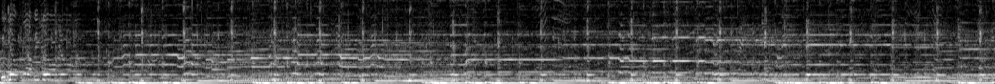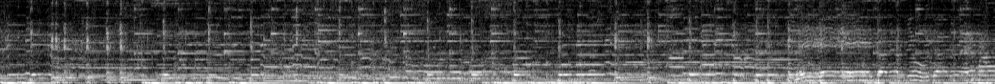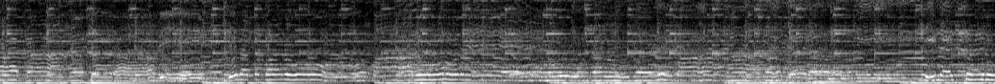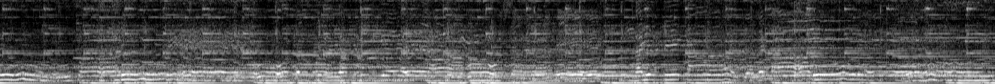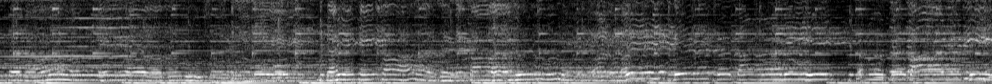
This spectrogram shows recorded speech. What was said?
બીજો ક્યાં બીજો? હે કરજો જડે માં સ્નાન કરાવી તિલક કરું મારું રે જળમાં સ્નાન કરાવી તિલક કરું પારું રે ઓ તમયંગે આભૂષણે નયને કારું રે આભૂષણે નયને કાજલ કારું રે કેળક તારી ધનુષ બાણથી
